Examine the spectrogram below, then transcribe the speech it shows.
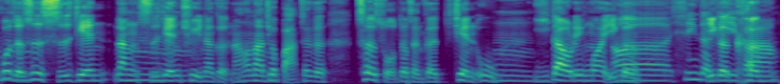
或者是时间让时间去那个，然后它就把这个厕所的整个建物移到另外一个。呃，新的一个坑，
